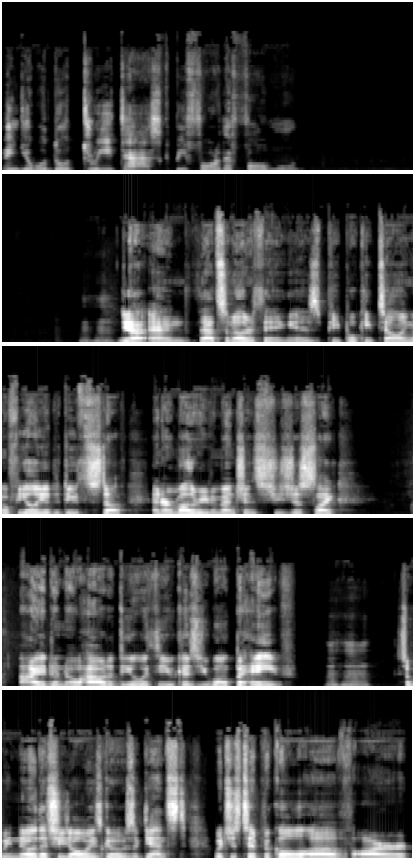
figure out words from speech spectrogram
And you will do three tasks before the full moon. Mm-hmm. Yeah, and that's another thing is people keep telling Ophelia to do stuff, and her mother even mentions she's just like, I don't know how to deal with you because you won't behave. Mm-hmm. So we know that she always goes against, which is typical of our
